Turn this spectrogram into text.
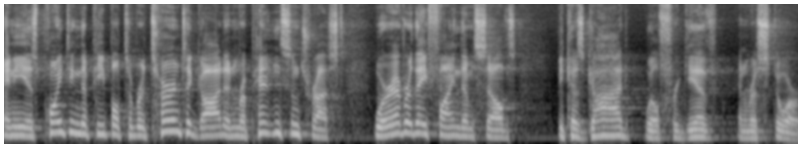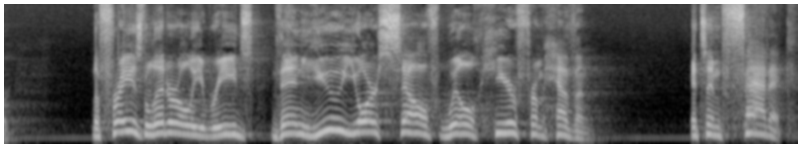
and he is pointing the people to return to God in repentance and trust wherever they find themselves because God will forgive and restore. The phrase literally reads, Then you yourself will hear from heaven. It's emphatic.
